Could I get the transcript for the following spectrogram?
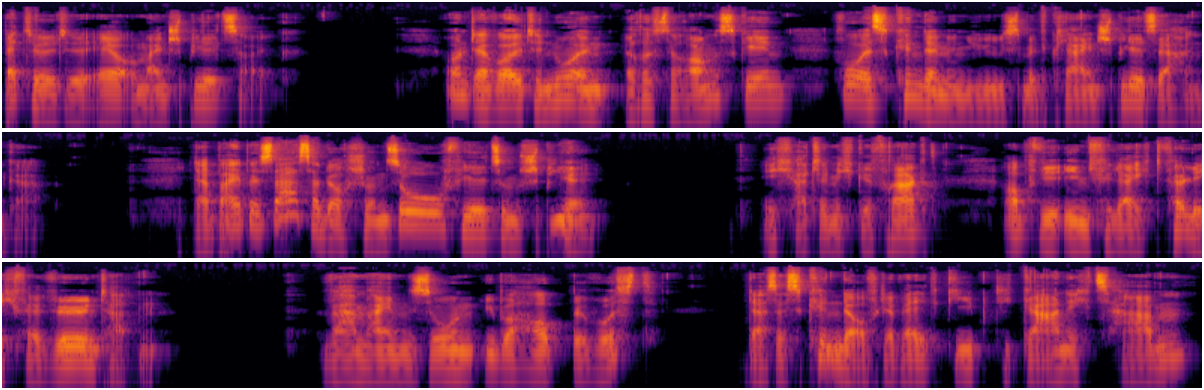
bettelte er um ein Spielzeug und er wollte nur in Restaurants gehen, wo es Kindermenüs mit kleinen Spielsachen gab. Dabei besaß er doch schon so viel zum Spielen. Ich hatte mich gefragt, ob wir ihn vielleicht völlig verwöhnt hatten. War meinem Sohn überhaupt bewusst, dass es Kinder auf der Welt gibt, die gar nichts haben?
